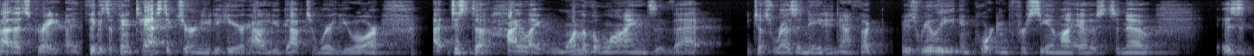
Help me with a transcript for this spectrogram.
Ah, that's great. I think it's a fantastic journey to hear how you got to where you are. Uh, just to highlight one of the lines that just resonated and I thought is really important for CMIOs to know is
